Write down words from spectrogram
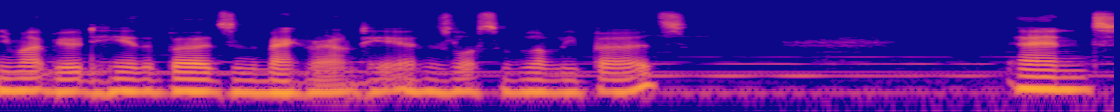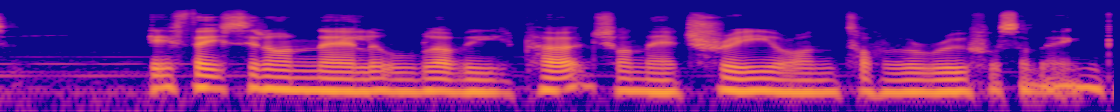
You might be able to hear the birds in the background here. There's lots of lovely birds. And if they sit on their little lovely perch on their tree or on top of a roof or something,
